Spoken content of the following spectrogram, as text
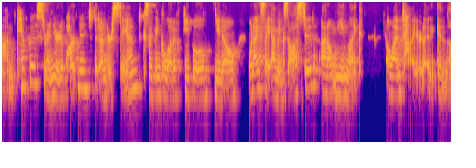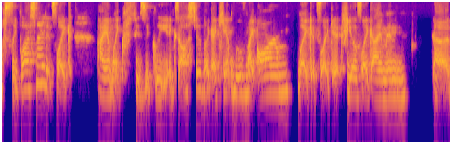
on campus or in your department that understand because i think a lot of people you know when i say i'm exhausted i don't mean like oh i'm tired. I didn't get enough sleep last night. It's like i am like physically exhausted. Like i can't move my arm. Like it's like it feels like i'm in uh,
